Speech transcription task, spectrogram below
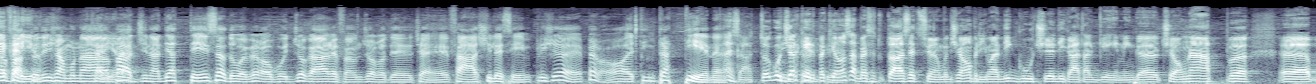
hanno è carino. fatto diciamo una Carino, pagina di attesa dove però puoi giocare, fai un gioco di- cioè, è facile, semplice, eh, però eh, ti intrattiene. Esatto, Gucci Arcade per chi non sapesse è tutta la sezione, come dicevamo prima, di Gucci dedicata al gaming. C'è un'app, eh,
